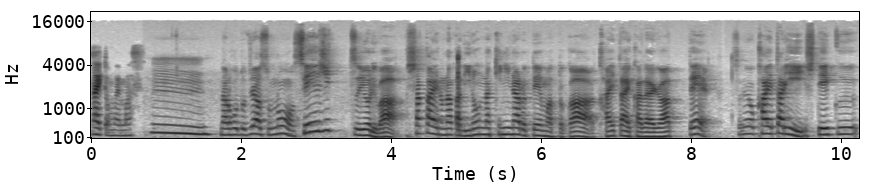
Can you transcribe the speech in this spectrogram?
ないと思います。うん。なるほど。じゃあその政治っつうよりは社会の中でいろんな気になるテーマとか変えたい課題があってそれを変えたりしていく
